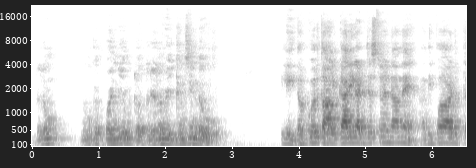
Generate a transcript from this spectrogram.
ഇതെല്ലാം നമുക്ക് അപ്പോയിന്റ് ചെയ്യാൻ പറ്റും? അത്രയെല്ലാം വേക്കൻസി ഉണ്ടാവും. ഇല്ല ഇതൊക്കെ ഒരു താൽക്കാലിക അഡ്ജസ്റ്റ്മെന്റ് ആണേ അതിപ്പോ അടുത്ത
